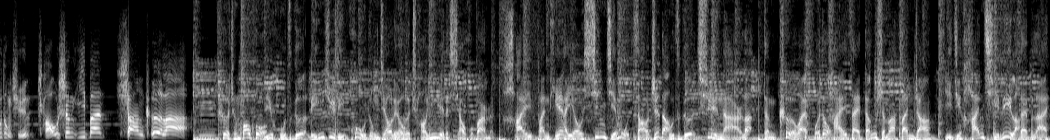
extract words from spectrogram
互动群潮声一班上课啦！课程包括与胡子哥零距离互动交流，和潮音乐的小伙伴们嗨翻天，还有新节目早知道胡子哥去哪儿了等课外活动，还在等什么？班长已经喊起立了，再不来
